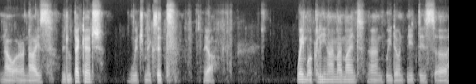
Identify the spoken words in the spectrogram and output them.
now a nice little package, which makes it, yeah, way more clean in my mind, and we don't need this uh,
